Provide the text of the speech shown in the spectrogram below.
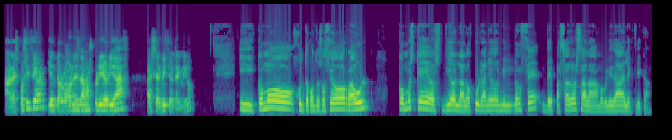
a la exposición y en Torrelodones damos prioridad al servicio técnico. Y cómo, junto con tu socio Raúl, ¿cómo es que os dio la locura el año 2011 de pasaros a la movilidad eléctrica?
